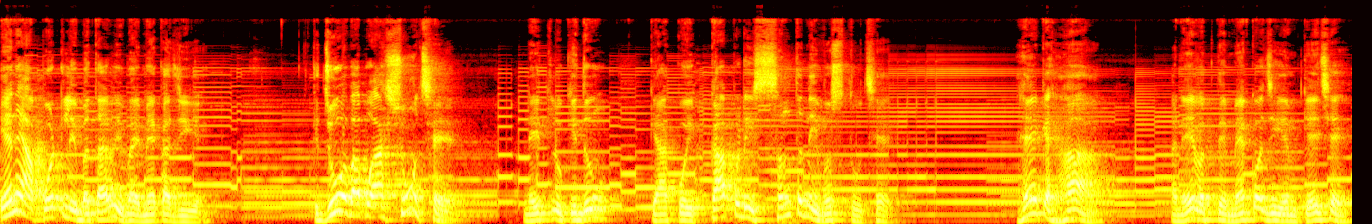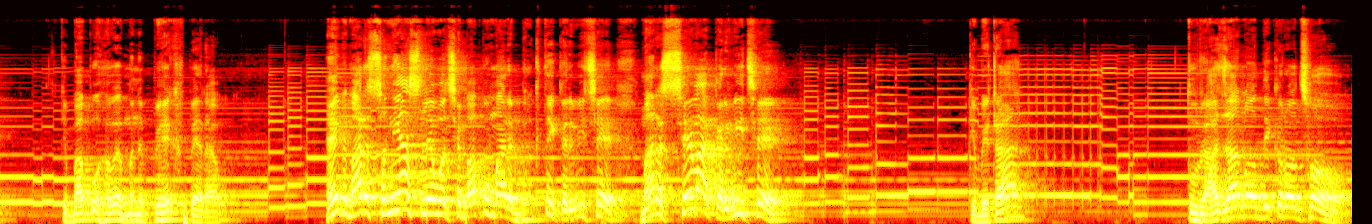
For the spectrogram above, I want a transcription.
એને આ પોટલી બતાવી ભાઈ મેકાજીએ કે જુઓ બાપુ, આ શું છે? ને એટલું કીધું કે આ કોઈ કાપડી સંતની વસ્તુ છે? હે કે હા? અને એ વખતે મેકોજી એમ કહે છે કે, બાપુ, હવે મને ભેખ પહેરાવો. હે કે, મારે સંન્યાસ લેવો છે, બાપુ, મારે ભક્તિ કરવી છે, મારે સેવા કરવી છે. કે, બેટા, તું રાજાનો દીકરો છો.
